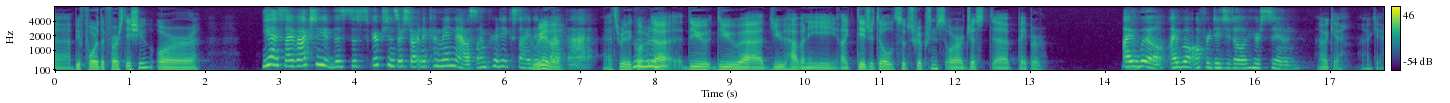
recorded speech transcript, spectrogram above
uh, before the first issue or? Yes i've actually the subscriptions are starting to come in now so i'm pretty excited Really? about that. That's really cool. Mhm. uh, do you do you uh, do you have any like digital subscriptions or just uh, paper? I will. I will offer digital here soon okay okay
